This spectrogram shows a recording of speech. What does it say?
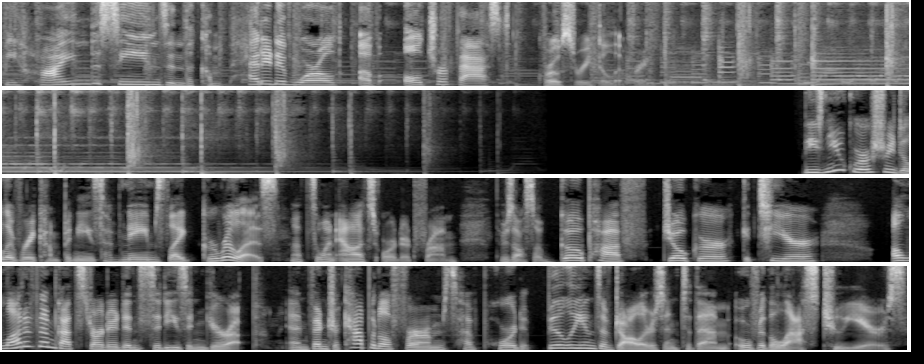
behind the scenes in the competitive world of ultra fast grocery delivery. These new grocery delivery companies have names like Gorillas. That's the one Alex ordered from. There's also GoPuff, Jokr, Getir. A lot of them got started in cities in Europe, and venture capital firms have poured billions of dollars into them over the last two years.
